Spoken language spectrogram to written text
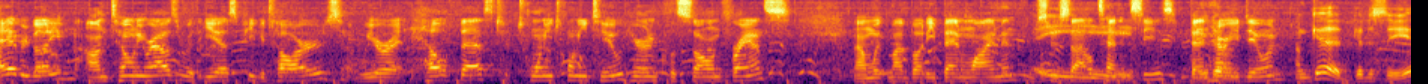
Hey everybody, I'm Tony Rauser with ESP Guitars. We are at Hellfest 2022 here in Clisson, France. And I'm with my buddy Ben Weinman from Suicidal Tendencies. Ben, How how are you doing? I'm good. Good to see you.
